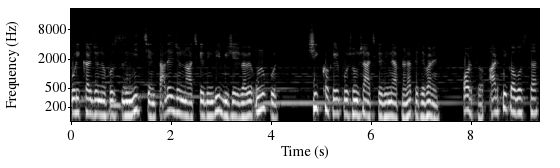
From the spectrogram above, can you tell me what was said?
পরীক্ষার জন্য প্রস্তুতি নিচ্ছেন, তাদের জন্য আজকের দিনটি বিশেষভাবে অনুকূল। শিক্ষকের প্রশংসা আজকের দিনে আপনারা পেতে পারেন। অর্থ, আর্থিক অবস্থা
